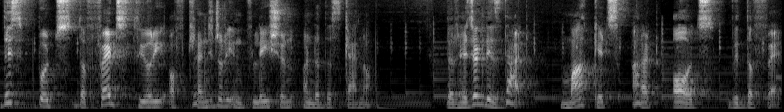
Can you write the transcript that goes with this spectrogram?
This puts the Fed's theory of transitory inflation under the scanner. The result is that markets are at odds with the Fed,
